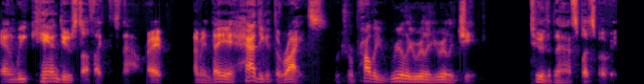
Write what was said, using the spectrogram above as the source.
and we can do stuff like this now, right? I mean, they had to get the rights, which were probably really, really, really cheap to the Banana Splits movie.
